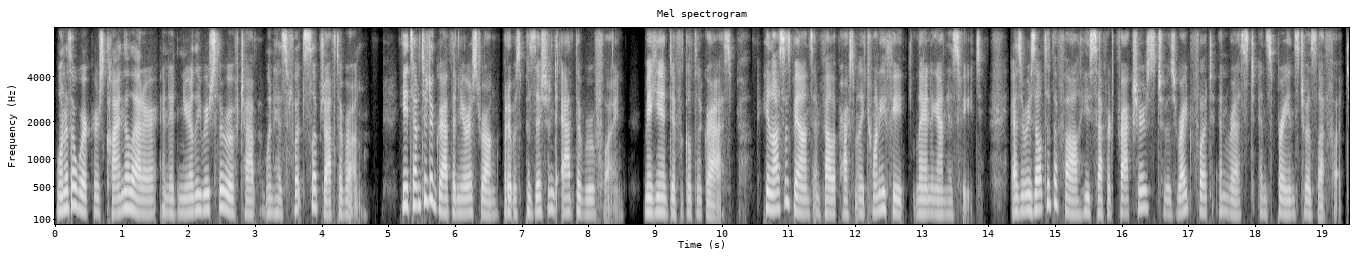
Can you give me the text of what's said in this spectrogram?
One of the workers climbed the ladder and had nearly reached the rooftop when his foot slipped off the rung. He attempted to grab the nearest rung, but it was positioned at the roof line, making it difficult to grasp. He lost his balance and fell approximately 20 feet, landing on his feet. As a result of the fall, he suffered fractures to his right foot and wrist and sprains to his left foot.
